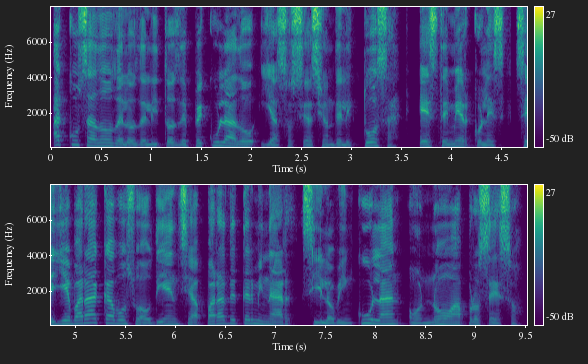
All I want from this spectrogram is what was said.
acusado de los delitos de peculado y asociación delictuosa. Este miércoles se llevará a cabo su audiencia para determinar si lo vinculan o no a proceso.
